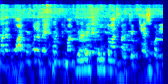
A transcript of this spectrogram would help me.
మనకు అనుకూలమైనటువంటి మంత్రం ఏదైతే అది మనం చెక్ చేసుకొని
